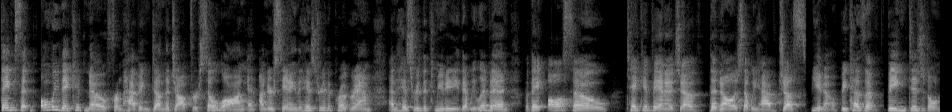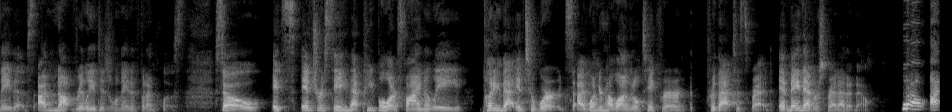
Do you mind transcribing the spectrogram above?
things that only they could know from having done the job for so long and understanding the history of the program and the history of the community that we live in. But they also take advantage of the knowledge that we have just, you know, because of being digital natives. I'm not really a digital native, but I'm close. So it's interesting that people are finally putting that into words. I wonder how long it'll take for for that to spread. It may never spread, I don't know. Well, I,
